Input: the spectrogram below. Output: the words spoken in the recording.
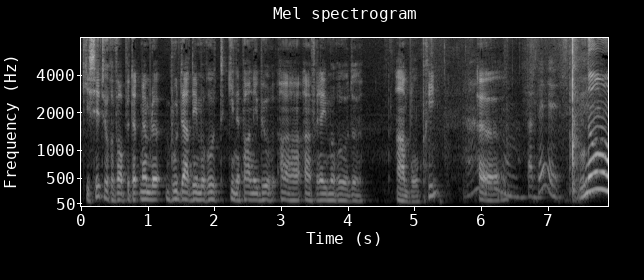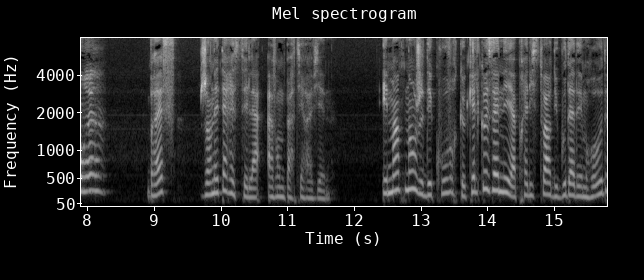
Qui sait, tu revends peut-être même le Bouddha d'émeraude, qui n'est pas un, un, vrai émeraude, à un bon prix. Ah, euh, Pas bête. Non, hein Bref, j'en étais resté là avant de partir à Vienne. Et maintenant, je découvre que quelques années après l'histoire du Bouddha d'émeraude,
